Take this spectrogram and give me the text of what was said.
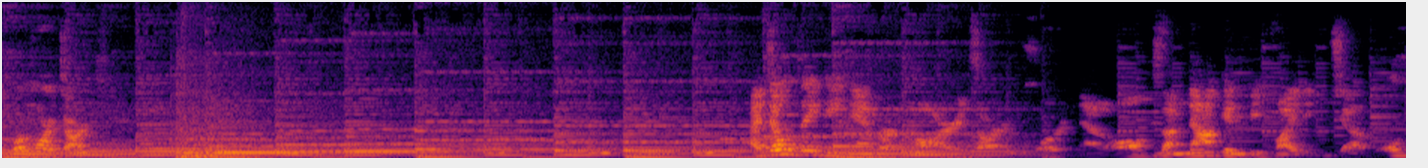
Let's one more dark. I don't think the amber cards are important at all, because I'm not going to be fighting Jevil.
